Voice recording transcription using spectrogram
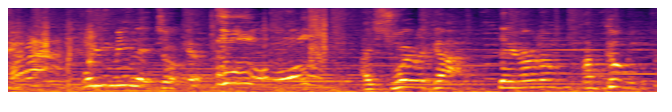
Ah, what do you mean they took him? Oh, oh. I swear to God, they hurt him. I'm coming for you.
